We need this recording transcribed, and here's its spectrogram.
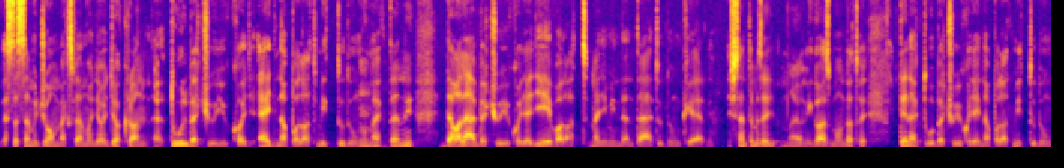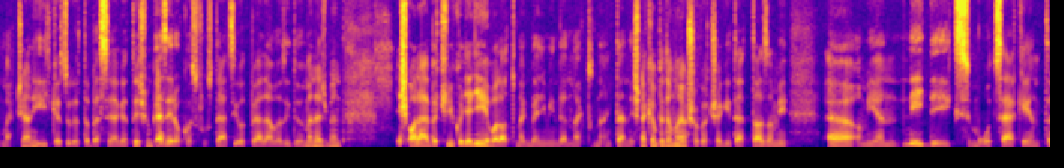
ezt azt hiszem, hogy John Maxwell mondja, hogy gyakran eh, túlbecsüljük, hogy egy nap alatt mit tudunk mm. megtenni, de alábecsüljük, hogy egy év alatt mennyi mindent el tudunk érni. És szerintem ez egy nagyon igaz mondat, hogy tényleg túlbecsüljük, hogy egy nap alatt mit tudunk megcsinálni, így kezdődött a beszélgetésünk, ezért okoz frusztrációt például az időmenedzsment, és alábecsüljük, hogy egy év alatt meg mennyi mindent meg tudnánk tenni. És nekem például nagyon sokat segített az, ami, uh, ami ilyen 4DX módszerként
